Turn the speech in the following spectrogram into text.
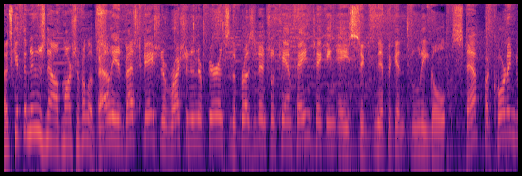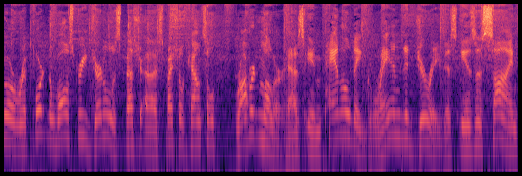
Let's get the news now with Marshall Phillips. Well, the investigation of Russian interference in the presidential campaign taking a significant legal step. According to a report in the Wall Street Journal, a special, uh, special counsel Robert Mueller has impaneled a grand jury. This is a sign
